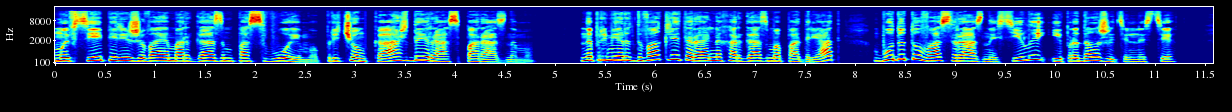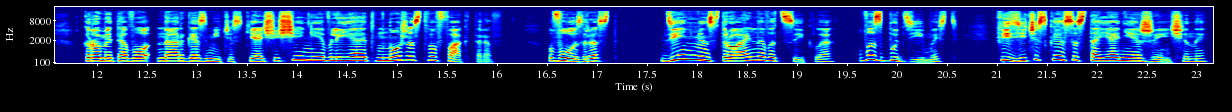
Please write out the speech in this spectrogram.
Мы все переживаем оргазм по-своему, причем каждый раз по-разному. Например, два клиторальных оргазма подряд будут у вас разной силы и продолжительности. Кроме того, на оргазмические ощущения влияет множество факторов. Возраст, день менструального цикла, возбудимость, физическое состояние женщины,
